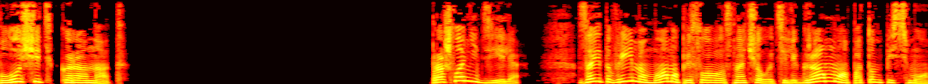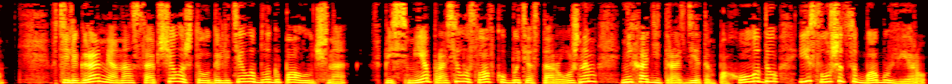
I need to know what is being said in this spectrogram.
Площадь Коронат. Прошла неделя. За это время мама прислала сначала телеграмму, а потом письмо. В телеграмме она сообщала, что долетела благополучно. В письме просила Славку быть осторожным, не ходить раздетым по холоду и слушаться бабу Веру.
